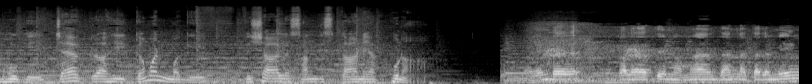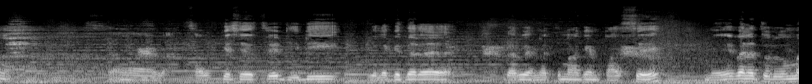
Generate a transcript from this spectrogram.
මොහුගේ ජයග්‍රාහී ගමන් මගේ විශාල සන්ධිස්ථානයක් වුණා. වයඹ පළාතේ මම දන්න තරමින් සෞඛ්‍ය ක්ෂේත්‍රයේ ඩීබී වෙලගෙදර දරු ඇමතුමාගෙන් පස්සේ මේ වනතුරුම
